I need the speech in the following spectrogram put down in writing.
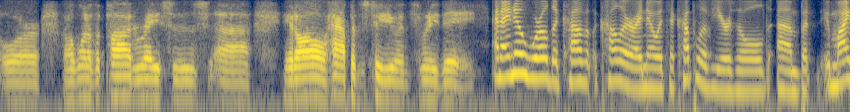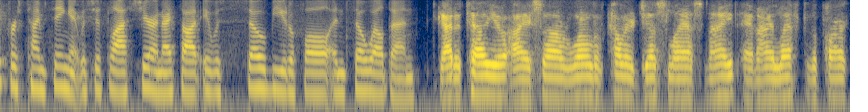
or uh, one of the pod races. Uh, it all happens to you in 3D. And I know World of Co- Color. I know it's a couple of years old, um, but my first time seeing it was just last year, and I thought it was so beautiful and so well done. Got to tell you, I saw World of Color just last night, and I left the park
